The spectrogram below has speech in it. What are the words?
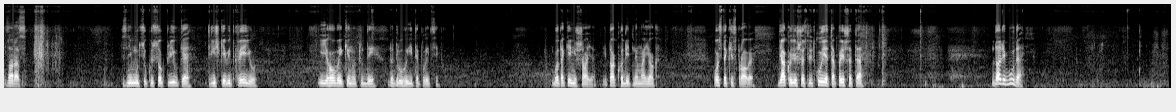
Зараз зніму цю кусок плівки, трішки відкрию і його викину туди, до другої теплиці. Бо таке мішає. І так ходить нема як. Ось такі справи. Дякую, що слідкуєте, пишете. Далі буде.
